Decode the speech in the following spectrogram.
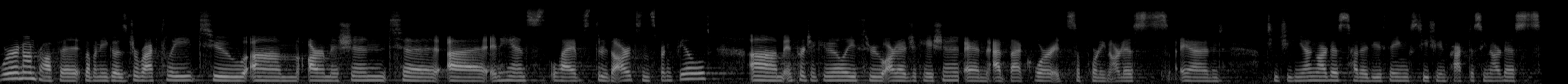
We're a nonprofit. The money goes directly to um, our mission to uh, enhance lives through the arts in Springfield, um, and particularly through art education. And at that core, it's supporting artists and teaching young artists how to do things, teaching practicing artists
